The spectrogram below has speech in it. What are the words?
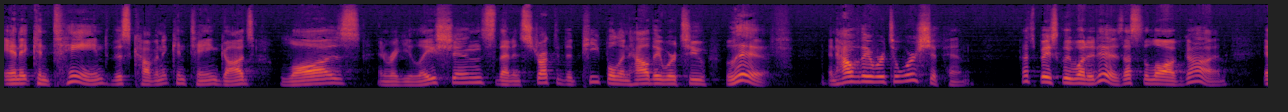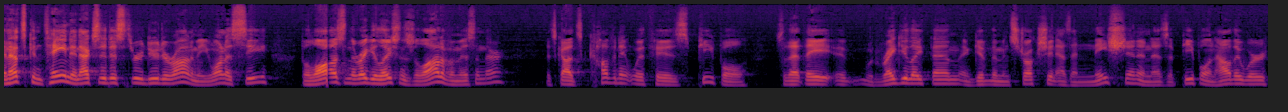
And it contained, this covenant contained God's laws and regulations that instructed the people in how they were to live and how they were to worship Him. That's basically what it is. That's the law of God. And that's contained in Exodus through Deuteronomy. You want to see the laws and the regulations? There's a lot of them, isn't there? It's God's covenant with his people so that they uh, would regulate them and give them instruction as a nation and as a people and how they were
